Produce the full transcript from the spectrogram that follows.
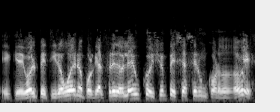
eh, que de golpe tiró bueno porque Alfredo Leuco y yo empecé a hacer un cordobés,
